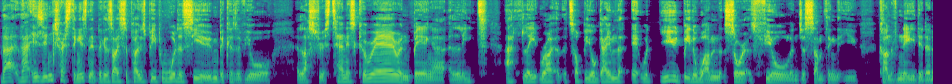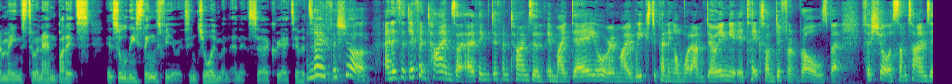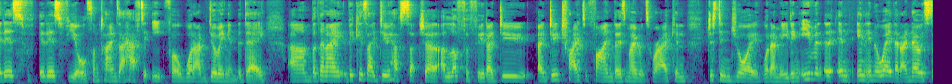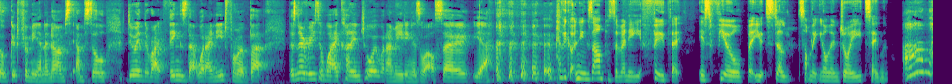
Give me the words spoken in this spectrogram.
That, that is interesting, isn't it? Because I suppose people would assume because of your illustrious tennis career and being an elite athlete right at the top of your game that it would you'd be the one that saw it as fuel and just something that you kind of needed and a means to an end. But it's it's all these things for you. It's enjoyment and it's uh, creativity. No, and, for sure. and it's at different times. I, I, think different times in, in my day or in my weeks, depending on what I'm doing, it, it, takes on different roles. But for sure, sometimes it is it is fuel. Sometimes I have to eat for what I'm doing in the day. Um, but then I, because I do have such a, a love for food, I do I do try to find those moments where I can just enjoy what I'm eating, even in in, in a way that I know is still good for me, and I know I'm I'm still doing the right things that what I need from But there's no reason why I can't enjoy what I'm eating as well. So yeah. Have you got any examples of any food that is fuel, but it's still something you'll enjoy eating? Um,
